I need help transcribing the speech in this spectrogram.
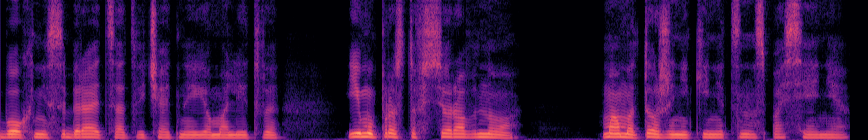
Бог не собирается отвечать на ее молитвы. Ему просто все равно. Мама тоже не кинется на спасение.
